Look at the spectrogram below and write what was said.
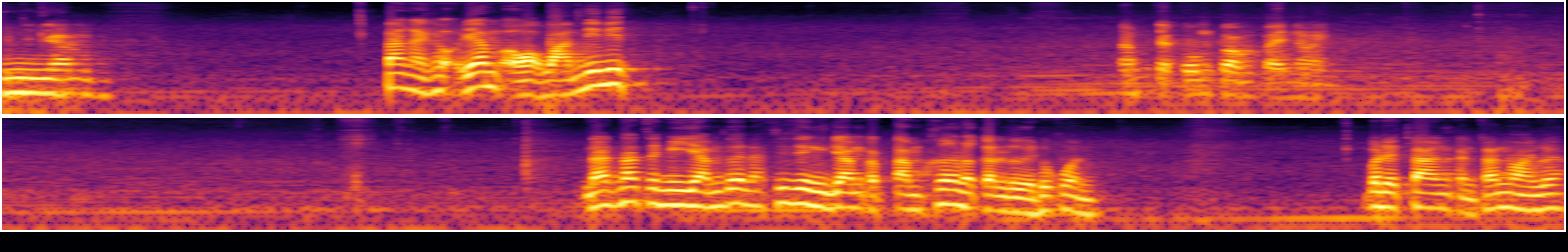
อืมยตั้งไงเขายำออกหวานนิดำตำจะกลมกล่อมไปหน่อย น่าน่าจะมียำด้วยนะที่จริงยำกับตำเครื่องเดียวกันเลยทุกคนบริตางกันจ้าน้อยเลย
